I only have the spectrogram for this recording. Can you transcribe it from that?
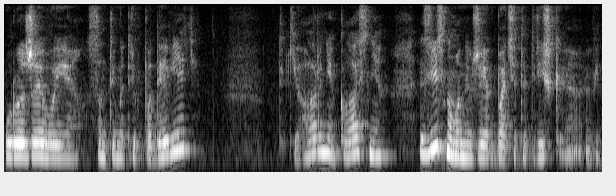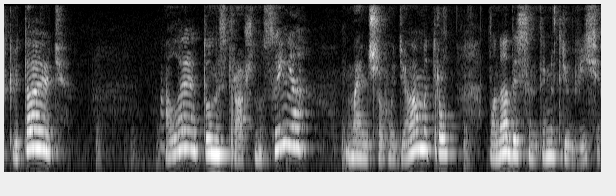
у рожевої сантиметрів по 9. Такі гарні, класні. Звісно, вони вже, як бачите, трішки відквітають. Але то не страшно. Синя меншого діаметру, вона десь сантиметрів 8.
